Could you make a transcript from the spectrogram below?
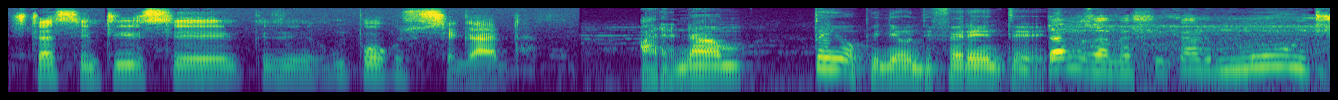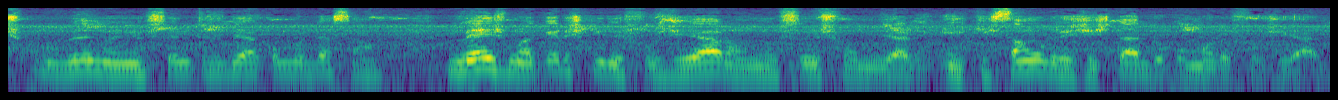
está a sentir-se um pouco sossegada. A Renam tem opinião diferente. Estamos a verificar muitos problemas nos centros de acomodação, mesmo aqueles que refugiaram nos seus familiares e que são registrados como refugiados.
